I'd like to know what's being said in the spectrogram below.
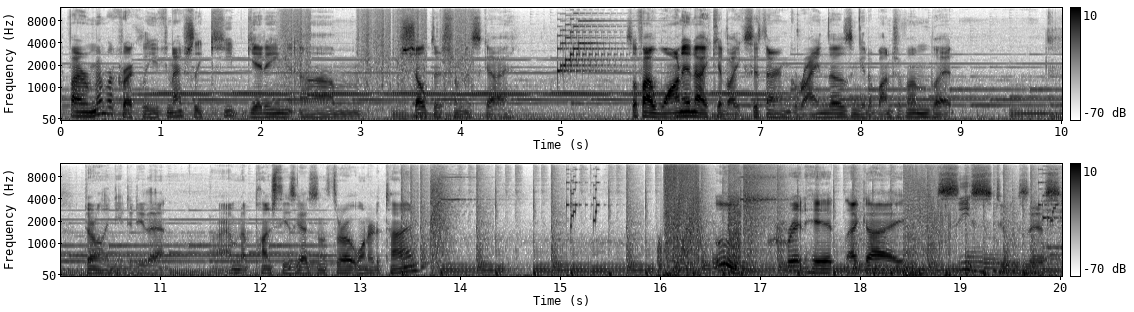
If I remember correctly, you can actually keep getting um, shelters from this guy. So if I wanted, I could like sit there and grind those and get a bunch of them, but don't really need to do that. Alright, I'm gonna punch these guys in the throat one at a time. Ooh, crit hit. That guy ceased to exist.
